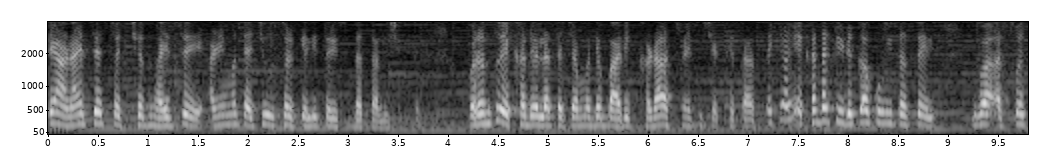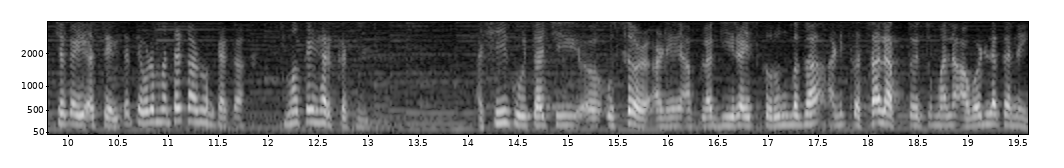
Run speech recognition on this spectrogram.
ते आणायचे स्वच्छ धुवायचे आणि मग त्याची उसळ केली तरी सुद्धा चालू शकते. परंतु एखाद्याला त्याच्यामध्ये बारीक खडा असण्याची शक्यता असते किंवा एखादा किडका कुळीत असेल किंवा अस्वच्छ काही असेल तर तेवढं मात्र काढून टाका. मग काही हरकत नाही. अशी ही कुळताची उसळ आणि आपला घी राईस करून बघा आणि कसा लागतोय तुम्हाला आवडलं का नाही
